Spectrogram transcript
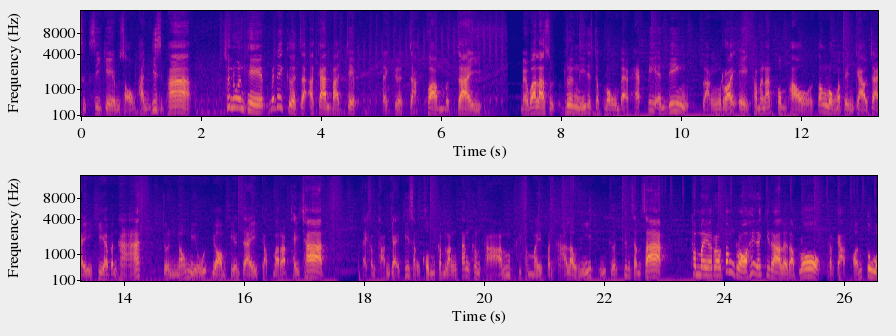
ศึกซีเกม 2025 ชนวนเหตุไม่ได้เกิดจากอาการบาดเจ็บ แต่เกิดจากความหมดใจ แม้ว่าล่าสุดเรื่องนี้จะจบลงแบบแฮปปี้เอนดิ้งหลังร้อยเอกธรรมนัฐพรมเผ่าต้องลงมาเป็นกาวใจเคลียร์ปัญหา จนน้องหมิวยอมเปลี่ยนใจกลับมารับใช้ชาติ แต่คำถามใหญ่ที่สังคมกำลังตั้งคำถามคือทำไมปัญหาเหล่านี้ถึงเกิดขึ้นซ้ำซากทำไมเราต้องรอให้นักกีฬาระดับโลก ประกาศถอนตัว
